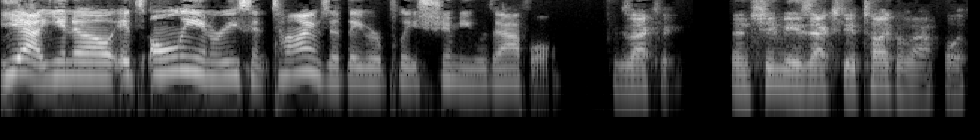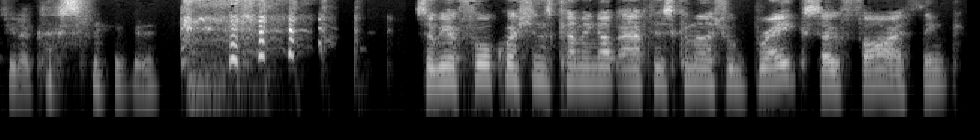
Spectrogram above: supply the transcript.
Yeah, you know, it's only in recent times that they replaced shimmy with apple. exactly. And shimmy is actually a type of apple if you look closely so we have four questions coming up after this commercial break. So far, I think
